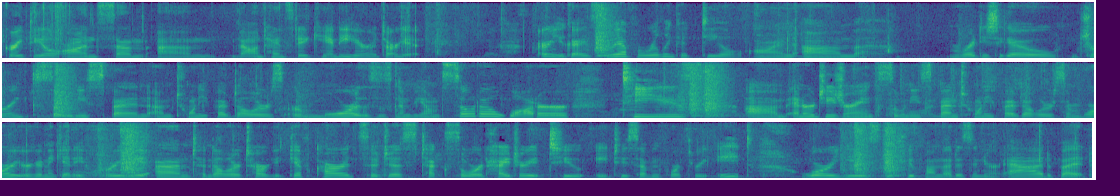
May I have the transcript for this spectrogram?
great deal on some um, Valentine's Day candy here at Target. All right, you guys, so we have a really good deal on um, ready to go drinks. So when you spend um, $25 or more, this is going to be on soda, water, teas, um, energy drinks. So when you spend $25 or more, you're going to get a free um, $10 Target gift card. So just text the word hydrate to 827438 or use the coupon that is in your ad. But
